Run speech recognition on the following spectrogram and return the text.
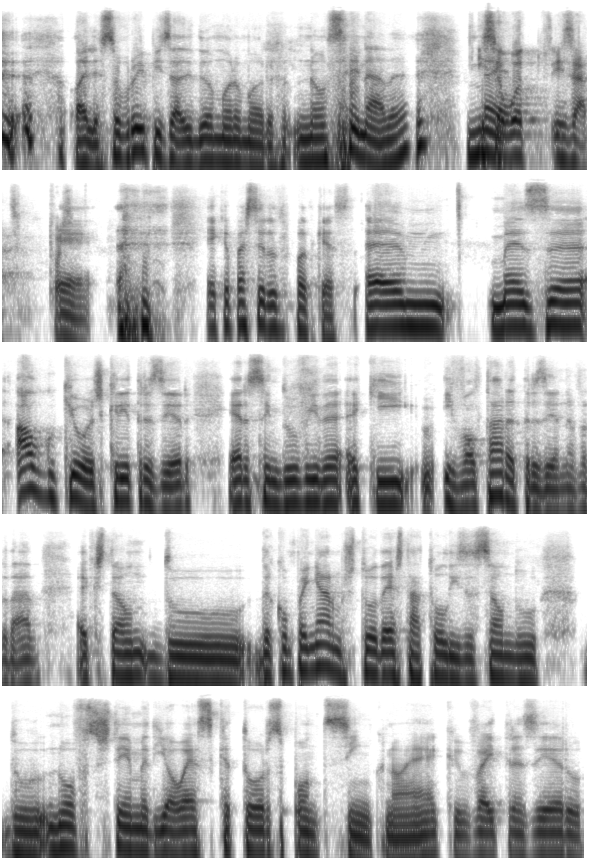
Olha, sobre o episódio do Amor Amor, não sei nada. Isso é outro. Exato. É, é capaz de ser outro podcast. Ahm, Mas uh, algo que eu hoje queria trazer era sem dúvida aqui, e voltar a trazer, na verdade, a questão do, de acompanharmos toda esta atualização do, do novo sistema de iOS 14.5, não é? Que veio trazer o,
